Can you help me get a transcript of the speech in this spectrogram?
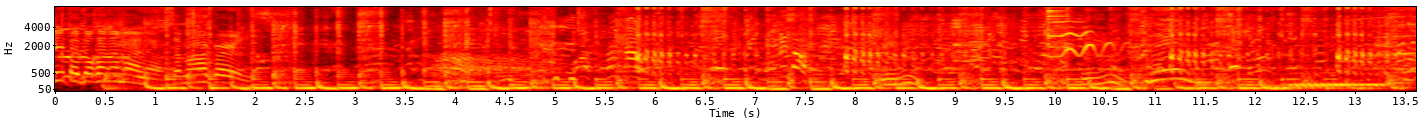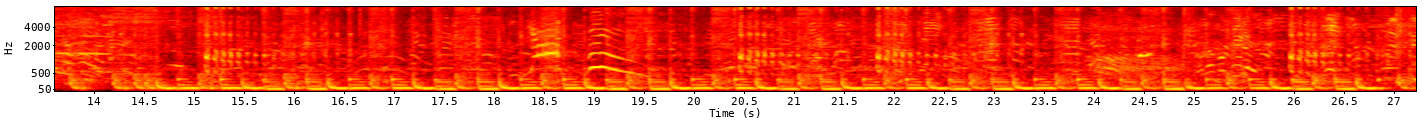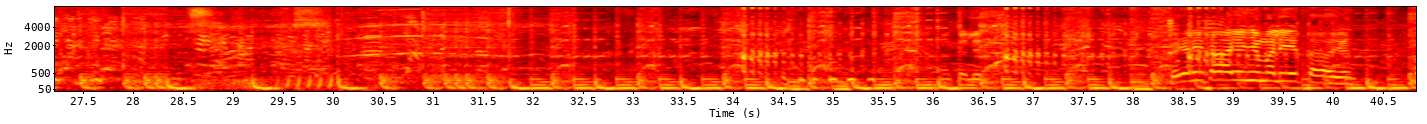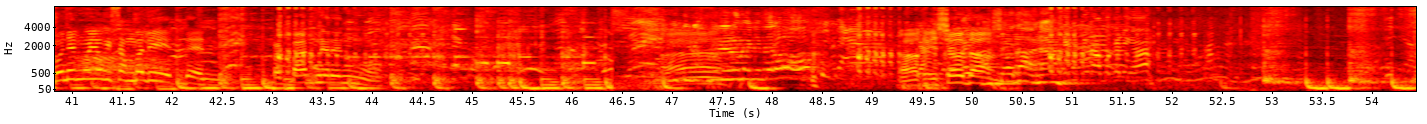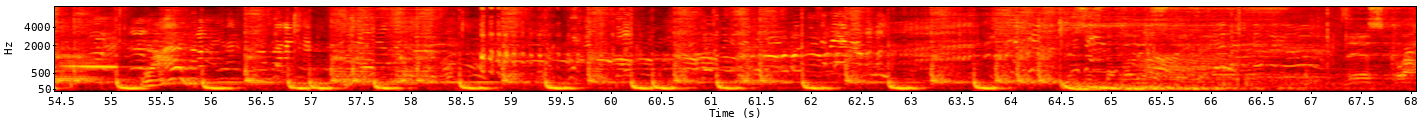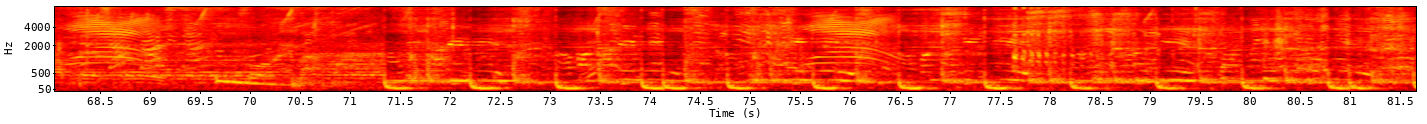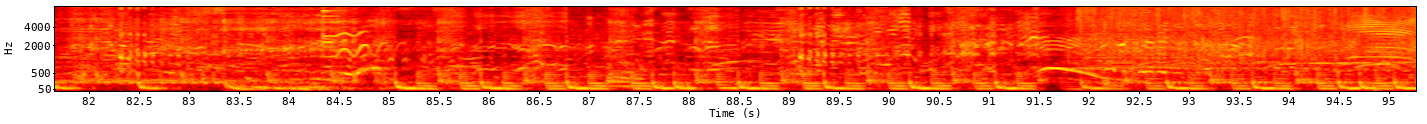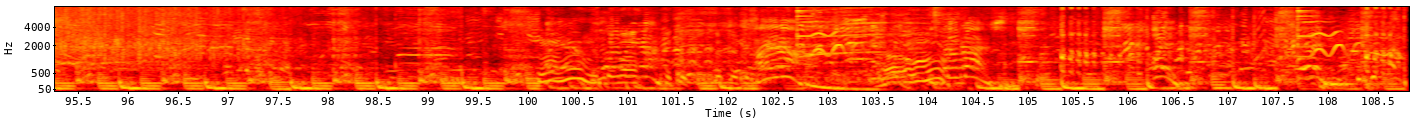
Ako, Yalita, do ka naman ah, sa mga girls. Yung maliit. Oh, yun. Kunin mo yung isang maliit din. Pagpartnerin mo. Ah. Okay, showdown. Showdown, ha? Yan. Ayan na! Oo. Establish! Oy!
